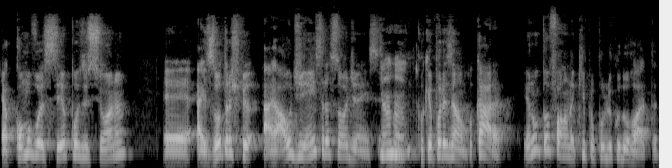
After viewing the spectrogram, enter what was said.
É como você posiciona é, as outras a audiência da sua audiência. Uhum. Porque, por exemplo, cara, eu não estou falando aqui para o público do Rota.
